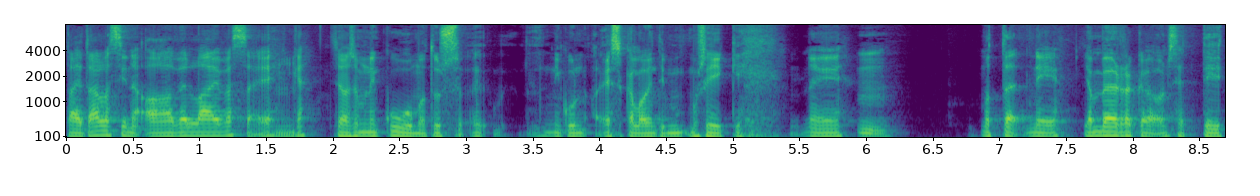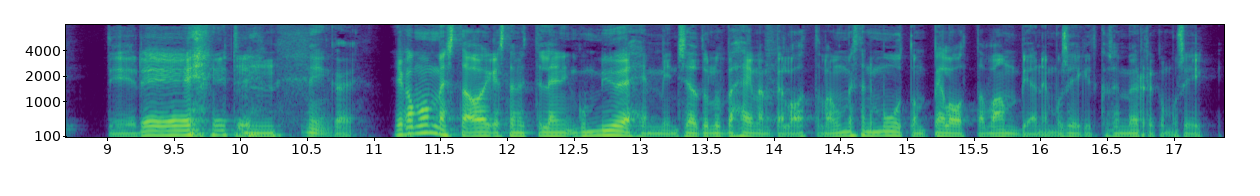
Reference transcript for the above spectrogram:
Taitaa olla siinä aavelaivassa ehkä. Se on semmoinen kuumotus, äh, niin kuin eskalointimusiikki. Niin. Mm. Mutta niin, ja mörkö on se tittiri. Mm. Niin kai. Joka mun mielestä oikeastaan nyt niin kuin myöhemmin sieltä on tullut vähemmän pelottavaa. Mun mielestä ne muut on pelottavampia ne musiikit kuin se mörkömusiikki.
